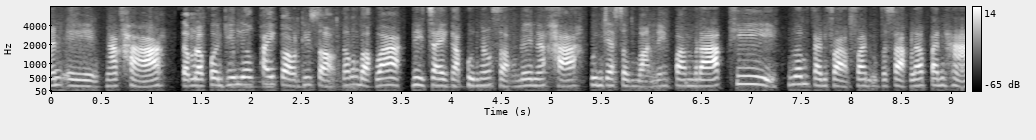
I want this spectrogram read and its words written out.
นั่นเองนะคะสำหรับคนที่เลือกไพ่กองที่สองต้องบอกว่าดีใจกับคุณทั้งสองด้วยนะคะ คุณจะสมหวังในความรักที่ร่วมกันฝ่าฟันอุปสรรคและปัญหา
